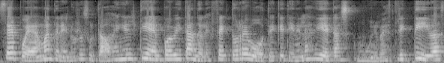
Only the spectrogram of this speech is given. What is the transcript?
se puedan mantener los resultados en el tiempo evitando el efecto rebote que tienen las dietas muy restrictivas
